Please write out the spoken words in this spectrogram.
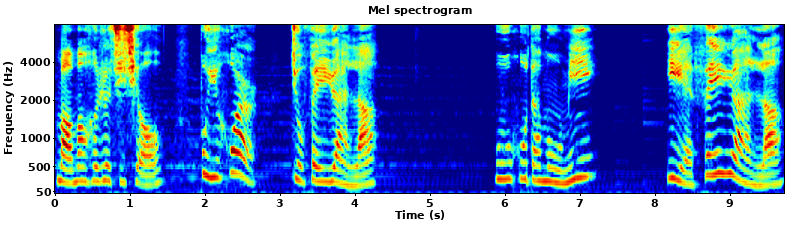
毛毛和热气球不一会儿。就飞远了。呜呼的母咪也飞远了。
